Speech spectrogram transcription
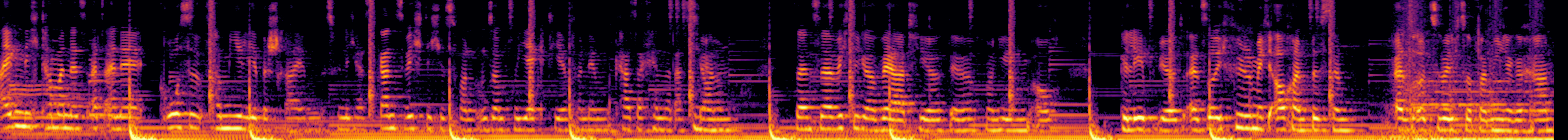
Eigentlich kann man es als eine große Familie beschreiben. Das finde ich als ganz Wichtiges von unserem Projekt hier, von dem Casa Generación. Ja. Das ist ein sehr wichtiger Wert hier, der von jedem auch gelebt wird. Also ich fühle mich auch ein bisschen, also als würde ich zur Familie gehören.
